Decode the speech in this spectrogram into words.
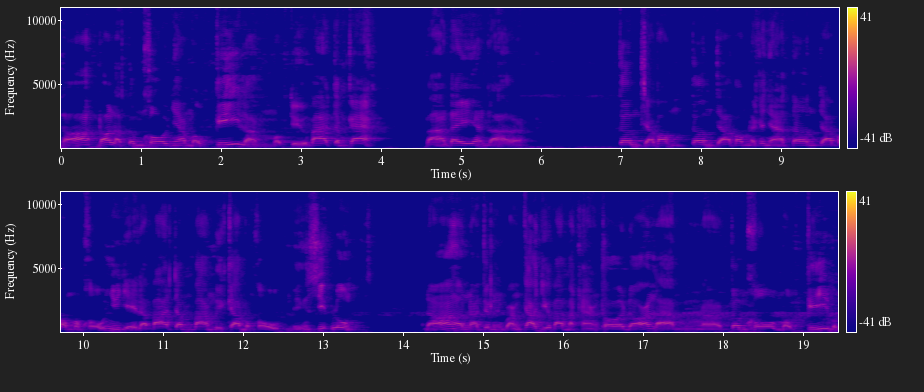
Đó đó là tôm khô nha một ký là một triệu ba trăm k và đây là tôm trà bông. Tôm trà bông là cái nhà tôm trà bông một hũ như vậy là 330k một hũ miễn ship luôn. Đó hôm nay tôi nên quảng cáo giữa ba mặt hàng thôi. Đó là uh, tôm khô một ký một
